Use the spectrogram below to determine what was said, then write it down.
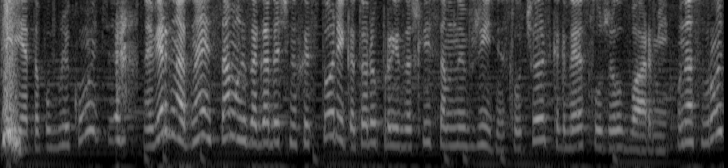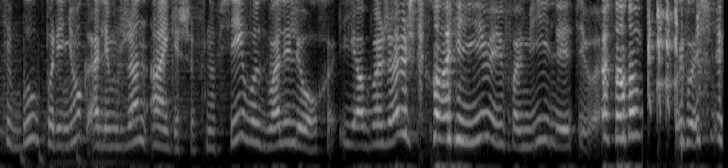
Привет, опубликуйте. Наверное, одна из самых загадочных историй, которые произошли со мной в жизни, случилась, когда я служил в армии. У нас в роте был паренек Алимжан Агишев, но все его звали Леха. Я обожаю, что имя и фамилия, типа.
